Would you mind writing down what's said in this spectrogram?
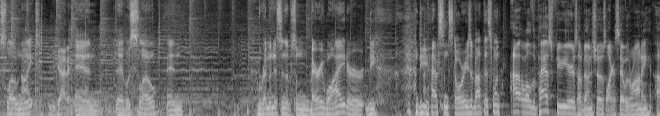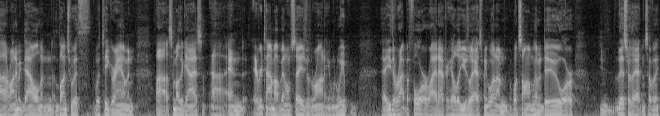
Long Slow Night. You got it. And it was slow and reminiscent of some Barry White, or do you, do you have some stories about this one? Uh, well, the past few years, I've done shows, like I said, with Ronnie, uh, Ronnie McDowell, and a bunch with with T. Graham and uh, some other guys. Uh, and every time I've been on stage with Ronnie, when we uh, either right before or right after, he'll usually ask me what I'm, what song I'm going to do, or this or that, and stuff. like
